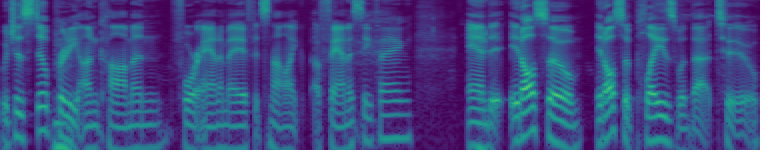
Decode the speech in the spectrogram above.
which is still hmm. pretty uncommon for anime if it's not like a fantasy thing. And it, it also it also plays with that too.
